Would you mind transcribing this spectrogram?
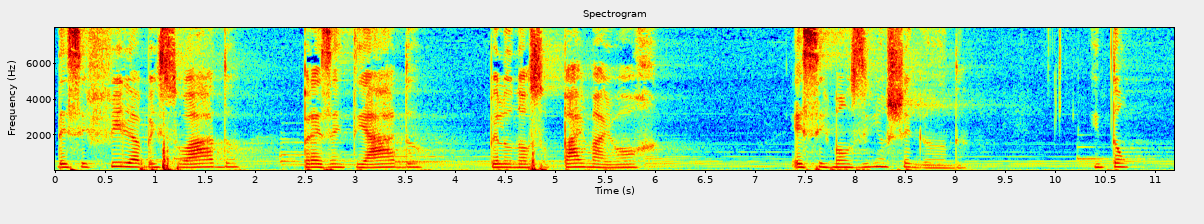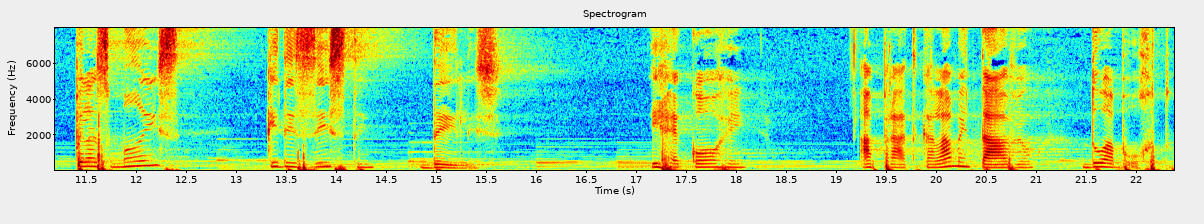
desse filho abençoado, presenteado pelo nosso Pai Maior, esse irmãozinho chegando. Então, pelas mães que desistem deles e recorrem à prática lamentável do aborto.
